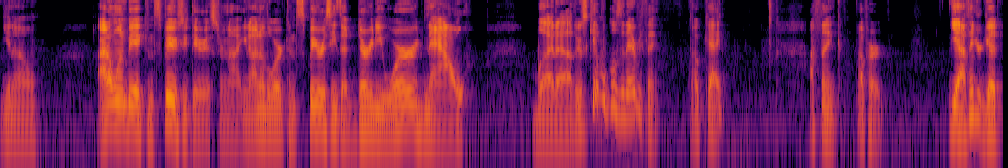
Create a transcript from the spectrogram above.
you know, I don't want to be a conspiracy theorist or not. You know, I know the word conspiracy is a dirty word now, but uh, there's chemicals in everything. Okay. I think I've heard. Yeah, I think you're good.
